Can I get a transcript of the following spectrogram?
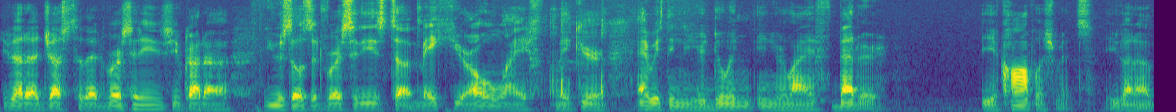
You got to adjust to the adversities. You've got to use those adversities to make your own life, make your everything that you're doing in your life better. The accomplishments. You gotta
